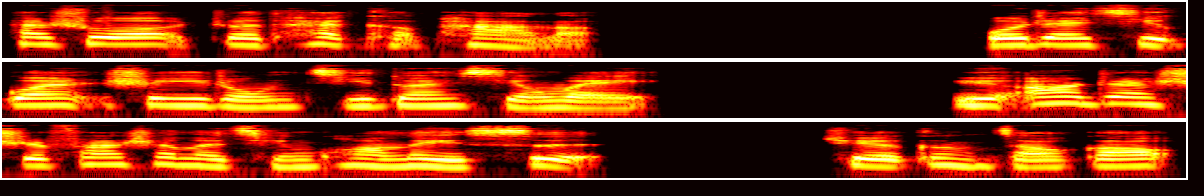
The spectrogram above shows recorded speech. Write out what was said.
他说：“这太可怕了，活摘器官是一种极端行为，与二战时发生的情况类似，却更糟糕。”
